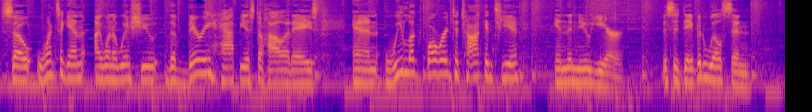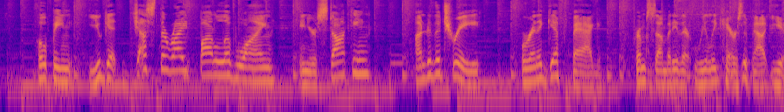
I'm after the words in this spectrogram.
So, once again, I want to wish you the very happiest of holidays, and we look forward to talking to you in the new year. This is David Wilson, hoping you get just the right bottle of wine in your stocking, under the tree, or in a gift bag from somebody that really cares about you.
